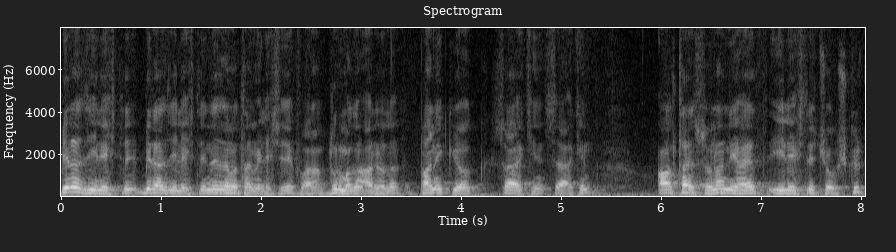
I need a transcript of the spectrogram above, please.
Biraz iyileşti, biraz iyileşti. Ne zaman tam iyileşecek falan durmadan arıyorlar. Panik yok, sakin, sakin. 6 ay sonra nihayet iyileşti çok şükür.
